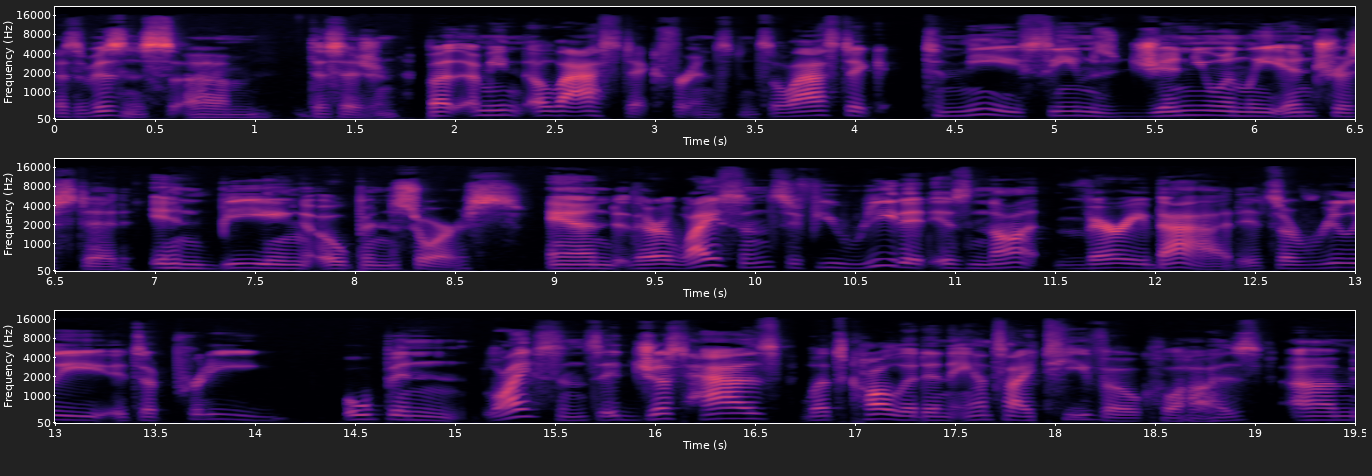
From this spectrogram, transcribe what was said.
as a business um, decision. But I mean, Elastic, for instance, Elastic to me seems genuinely interested in being open source, and their license, if you read it, is not very bad. It's a really, it's a pretty open license. It just has, let's call it an anti-TiVo clause, um,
